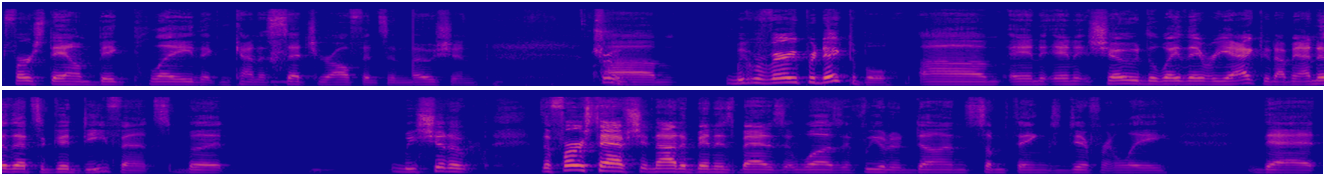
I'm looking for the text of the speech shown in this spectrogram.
first down big play that can kind of set your offense in motion. True. Um, we were very predictable, um, and and it showed the way they reacted. I mean, I know that's a good defense, but we should have. The first half should not have been as bad as it was if we would have done some things differently that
